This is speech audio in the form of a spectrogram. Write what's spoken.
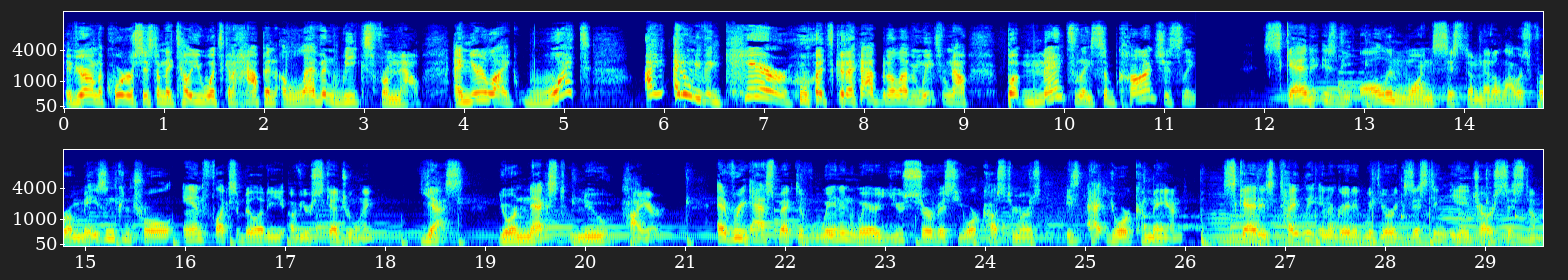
if you're on the quarter system they tell you what's going to happen 11 weeks from now. And you're like what I, I don't even care what's going to happen 11 weeks from now, but mentally, subconsciously. Sked is the all in one system that allows for amazing control and flexibility of your scheduling. Yes, your next new hire. Every aspect of when and where you service your customers is at your command. Sked is tightly integrated with your existing EHR system.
